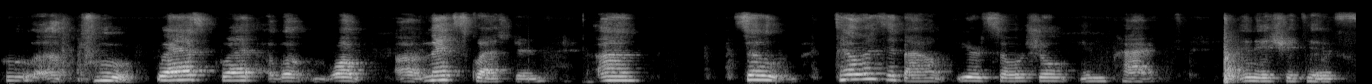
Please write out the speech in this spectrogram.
who, uh, last que- well, well, uh, next question. Um, so tell us about your social impact initiative.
